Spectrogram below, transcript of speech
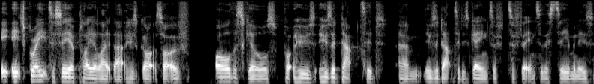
it, it's great to see a player like that who's got sort of all the skills, but who's who's adapted um, who's adapted his game to, to fit into this team, and is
